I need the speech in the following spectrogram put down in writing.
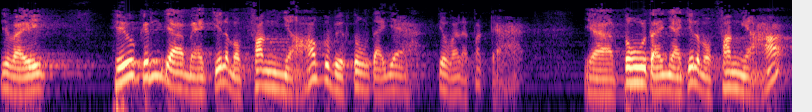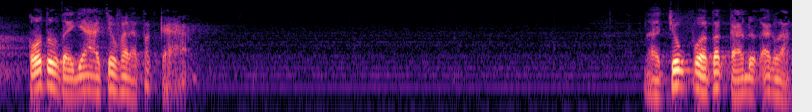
như vậy, hiếu kính cha mẹ chỉ là một phần nhỏ của việc tu tại gia, chứ không phải là tất cả. Và tu tại nhà chỉ là một phần nhỏ của tu tại gia, chứ không phải là tất cả. Là chúc ờ, tất cả được an lành.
